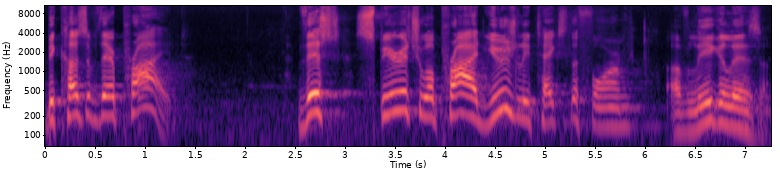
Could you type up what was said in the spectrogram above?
because of their pride. This spiritual pride usually takes the form of legalism.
